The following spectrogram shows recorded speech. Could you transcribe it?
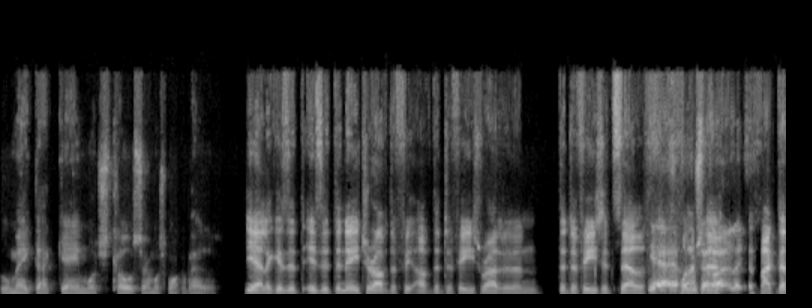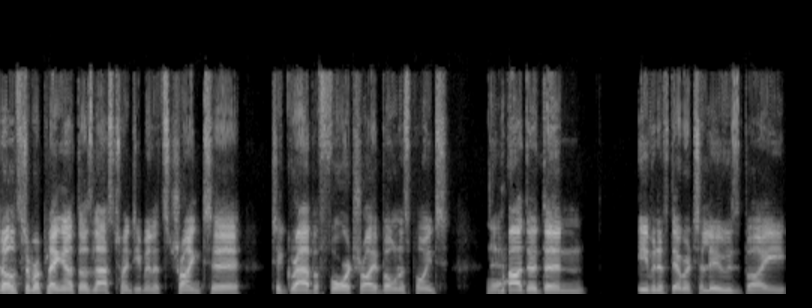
who make that game much closer and much more competitive. Yeah, like is it is it the nature of the of the defeat rather than the defeat itself? Yeah, hundred percent. Like, the fact that Ulster were playing out those last twenty minutes trying to to grab a four try bonus point, yeah. rather than even if they were to lose by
